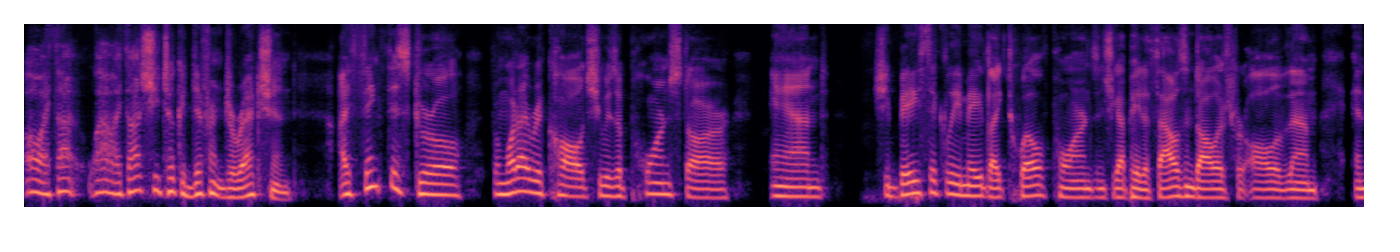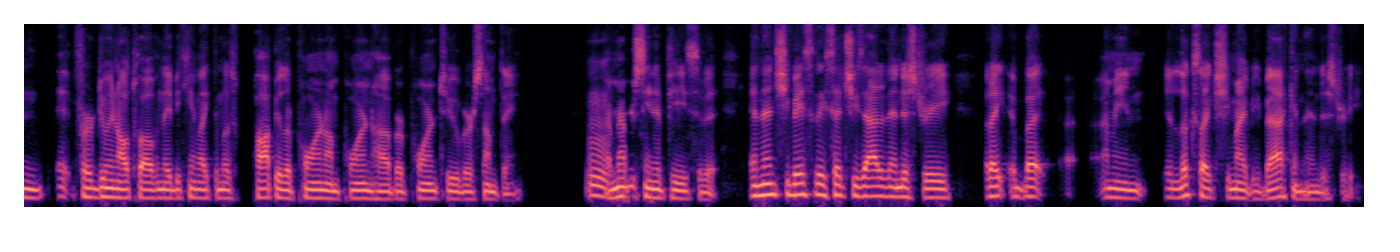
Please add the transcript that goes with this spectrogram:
oh, I thought wow, I thought she took a different direction. I think this girl, from what I recalled, she was a porn star and she basically made like 12 porns and she got paid a thousand dollars for all of them and it, for doing all 12 and they became like the most popular porn on Pornhub or PornTube or something. I Mm. remember seeing a piece of it. And then she basically said she's out of the industry, but I but I mean, it looks like she might be back in the industry.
